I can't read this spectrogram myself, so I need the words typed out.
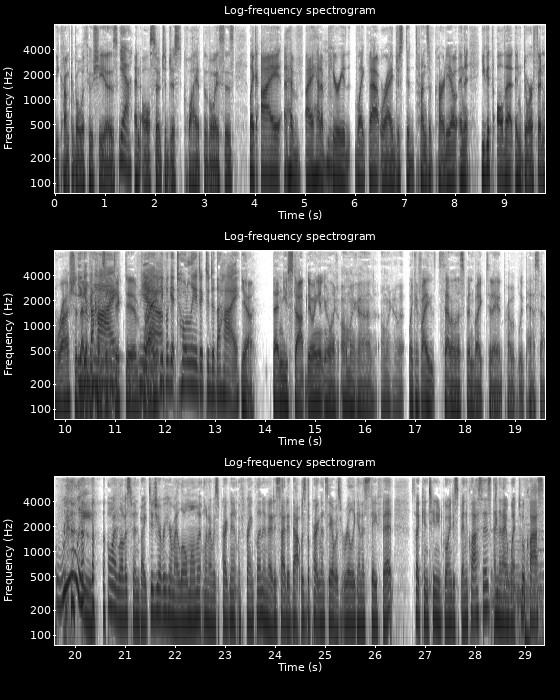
be comfortable with who she is. Yeah. And also to just quiet the voices. Like I have, I had a Mm-hmm. period like that where I just did tons of cardio and it, you get all that endorphin rush and You then it becomes high. addictive, Yeah. right? People get totally addicted to the high. Yeah. Then you stop doing it and you're like, oh my God, oh my God. Like if I sat on a spin bike today, I'd probably pass out. Really? oh, I love a spin bike. Did you ever hear my low moment when I was pregnant with Franklin and I decided that was the pregnancy I was really going to stay fit? So I continued going to spin classes and then I went to a class.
